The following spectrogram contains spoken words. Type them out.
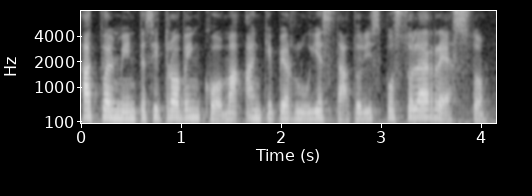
Attualmente si trova in coma, anche per lui è stato disposto l'arresto.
